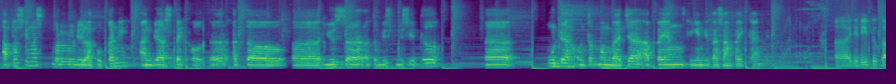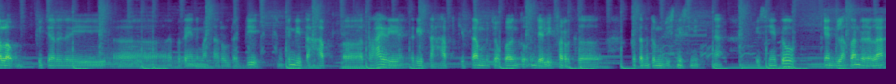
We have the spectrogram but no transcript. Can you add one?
apa sih mas perlu dilakukan nih agar stakeholder atau uh, user atau bisnis itu uh, mudah untuk membaca apa yang ingin kita sampaikan gitu. Uh, jadi itu kalau bicara dari uh, pertanyaan Mas Arul tadi, mungkin di tahap uh, terakhir ya, tadi tahap kita mencoba untuk deliver ke ke teman-teman bisnis nih. Nah, biasanya itu yang dilakukan adalah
